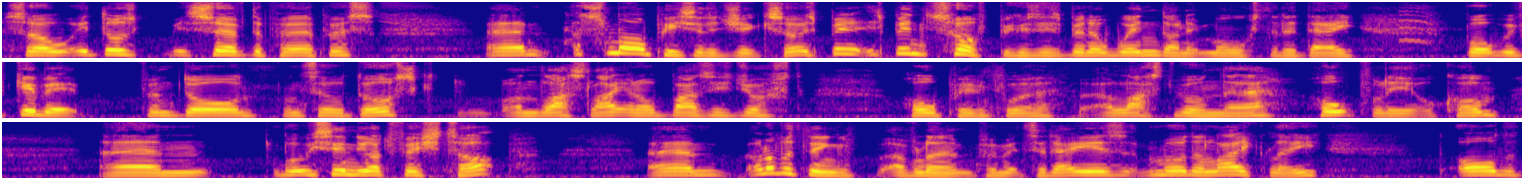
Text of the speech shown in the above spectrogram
so it does it served the purpose. Um, a small piece of the jigsaw. It's been it's been tough because there's been a wind on it most of the day, but we've give it from dawn until dusk on last light. I know Baz is just hoping for a last run there. Hopefully it'll come. Um, but we've seen the odd fish top. Um, another thing I've learned from it today is more than likely all the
